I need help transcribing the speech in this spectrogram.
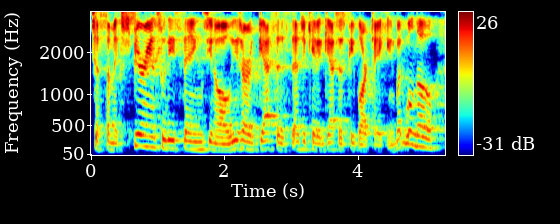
just some experience with these things. You know, these are guesses, educated guesses people are taking, but we'll know,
